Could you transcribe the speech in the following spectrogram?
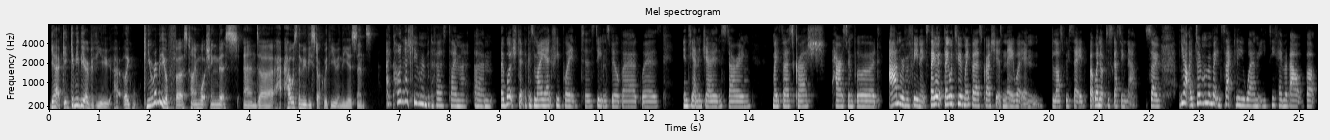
yeah, g- give me the overview. Like, can you remember your first time watching this, and uh, how has the movie stuck with you in the years since? I can't actually remember the first time um, I watched it because my entry point to Steven Spielberg was Indiana Jones, starring my first crush, Harrison Ford, and River Phoenix. They were they were two of my first crushes, and they were in The Last Crusade. But we're not discussing that. So yeah, I don't remember exactly when ET came about, but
